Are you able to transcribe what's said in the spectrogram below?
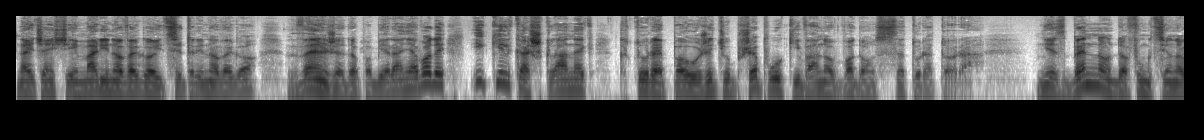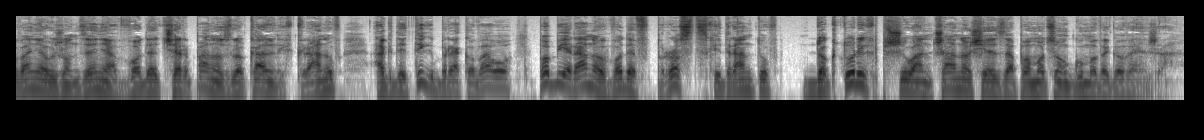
najczęściej malinowego i cytrynowego, węże do pobierania wody i kilka szklanek, które po użyciu przepłukiwano wodą z saturatora. Niezbędną do funkcjonowania urządzenia wodę czerpano z lokalnych kranów, a gdy tych brakowało, pobierano wodę wprost z hydrantów, do których przyłączano się za pomocą gumowego węża.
